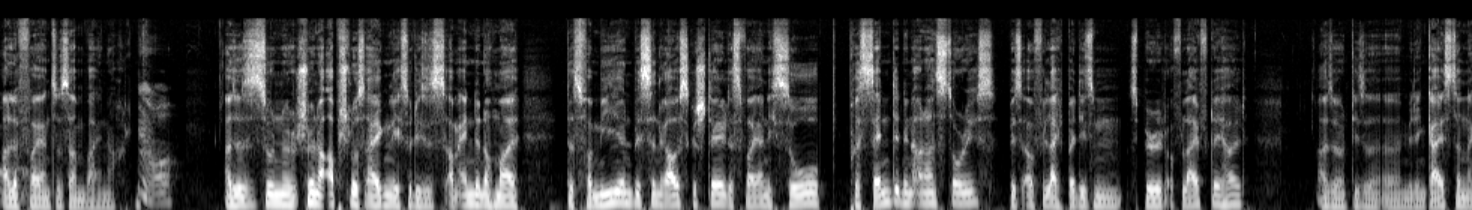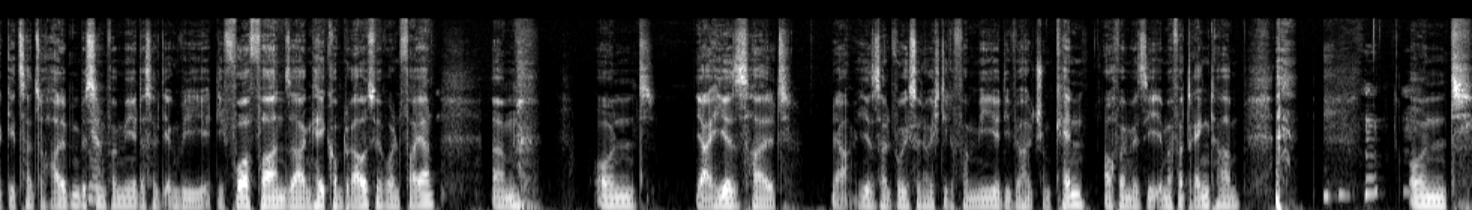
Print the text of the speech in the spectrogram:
alle feiern zusammen Weihnachten. Oh. Also es ist so ein schöner Abschluss eigentlich, so dieses am Ende nochmal das Familie ein bisschen rausgestellt. Das war ja nicht so präsent in den anderen Stories, bis auf vielleicht bei diesem Spirit of Life Day halt. Also diese äh, mit den Geistern, da geht es halt so halb ein bisschen Ja. Familie, dass halt irgendwie die, die Vorfahren sagen, hey, kommt raus, wir wollen feiern. Ähm, und ja, hier ist es halt, ja, hier ist halt wirklich so eine richtige Familie, die wir halt schon kennen, auch wenn wir sie immer verdrängt haben. und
